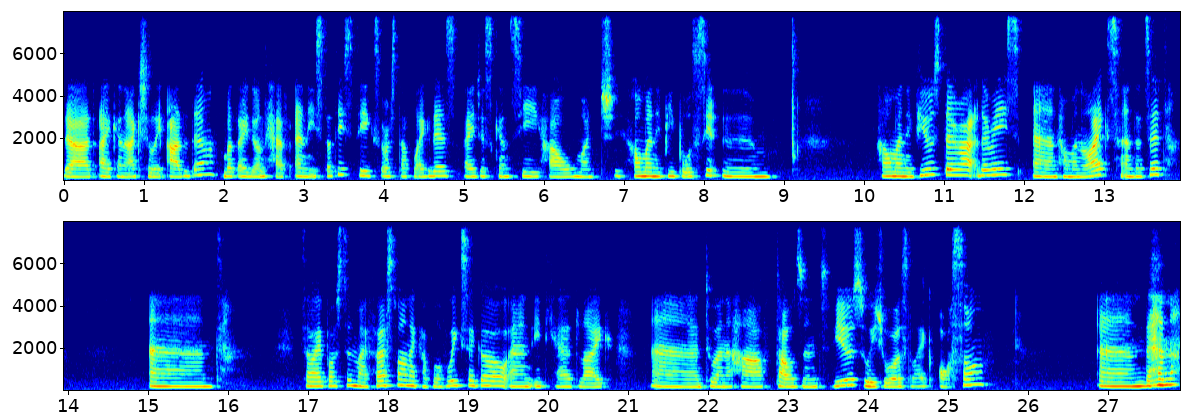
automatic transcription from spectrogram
that I can actually add them but I don't have any statistics or stuff like this. I just can see how much how many people see um, how many views there are there is and how many likes and that's it. And so I posted my first one a couple of weeks ago and it had like uh, two and a half thousand views which was like awesome and then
